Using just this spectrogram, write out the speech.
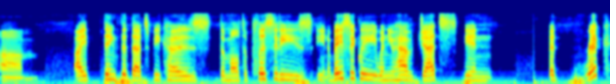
Um, I think that that's because the multiplicities, you know, basically when you have jets in at RHIC,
